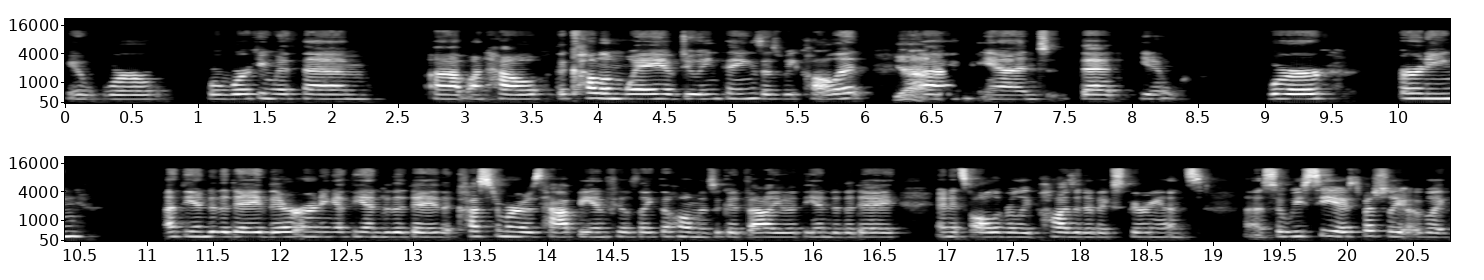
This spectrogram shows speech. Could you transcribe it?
you know we're we're working with them um, on how the Cullum way of doing things, as we call it. Yeah. Um, and that you know we're earning at the end of the day they're earning at the end of the day the customer is happy and feels like the home is a good value at the end of the day and it's all a really positive experience uh, so we see, especially uh, like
